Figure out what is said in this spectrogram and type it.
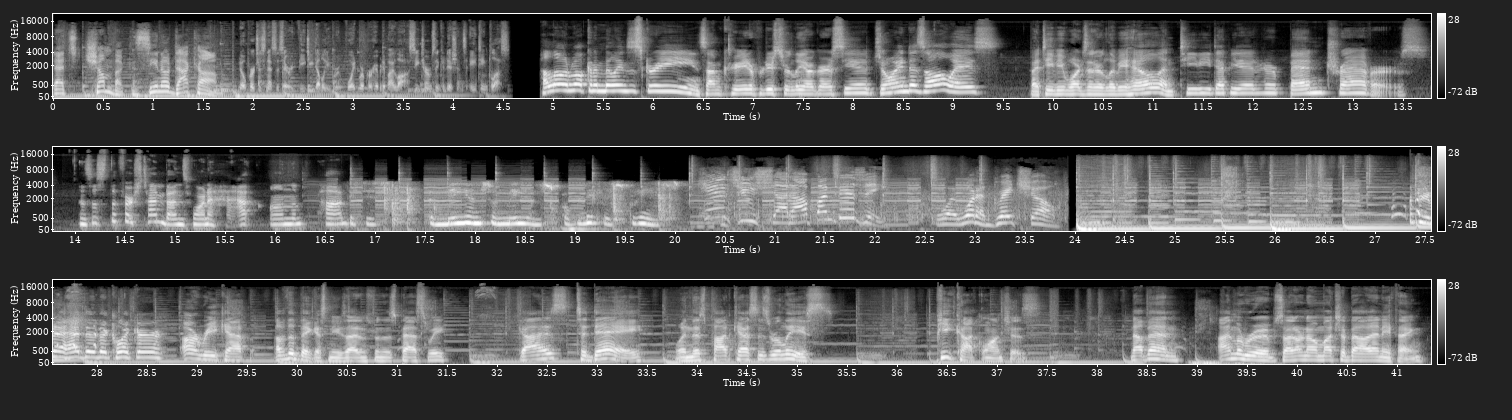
That's chumbacasino.com. No purchase necessary. VGW Group. Void were prohibited by law. See terms and conditions. 18 plus. Hello and welcome to Millions of Screens. I'm creative producer Leo Garcia, joined as always by TV Awards editor Libby Hill and TV deputy editor Ben Travers. Is this the first time Ben's worn a hat on the pod? It is a millions and millions of little screens. Can't you shut up? I'm busy. Boy, what a great show. Skipping ahead to the clicker, our recap of the biggest news items from this past week. Guys, today, when this podcast is released, Peacock launches. Now, Ben, I'm a rube, so I don't know much about anything,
